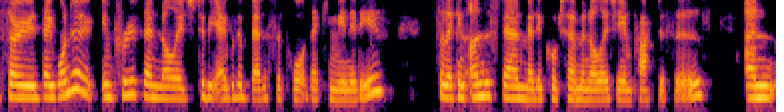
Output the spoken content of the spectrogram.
So they want to improve their knowledge to be able to better support their communities so they can understand medical terminology and practices, and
